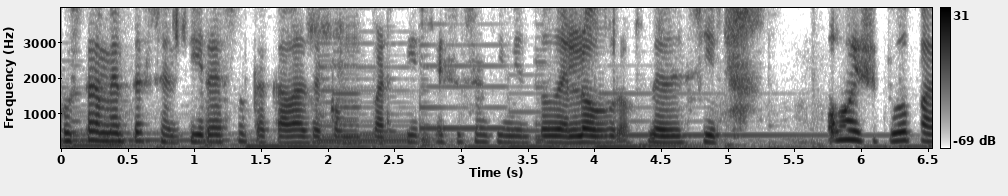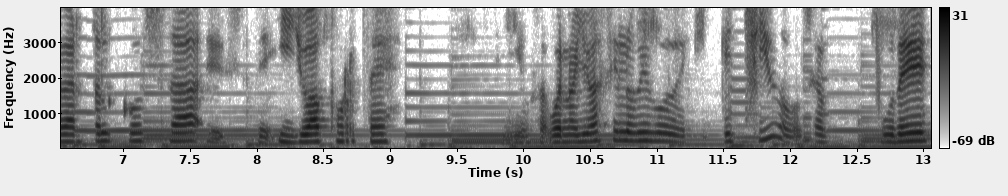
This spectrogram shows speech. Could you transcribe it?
justamente sentir eso que acabas de compartir, ese sentimiento de logro, de decir, oh, se pudo pagar tal cosa este, y yo aporté. Sí, o bueno, yo así lo vivo de que qué chido, o sea, pude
